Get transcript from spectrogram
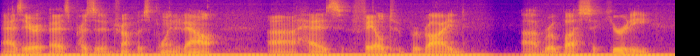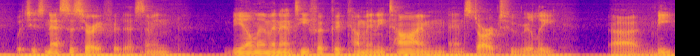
as, as President Trump has pointed out, uh, has failed to provide uh, robust security, which is necessary for this. I mean, BLM and Antifa could come anytime and start to really uh, beat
